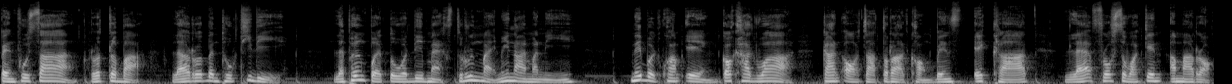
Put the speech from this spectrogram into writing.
เป็นผู้สร้างรถกระบะ และรถบรรทุกที่ดี และเพิ่งเปิดตัว D-Max รุ่นใหม่ไม่นานมานี้ ในบทความเองก็คาดว่าการออกจากตลาดของ Benz X-Class และ Volkswagen Amarok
